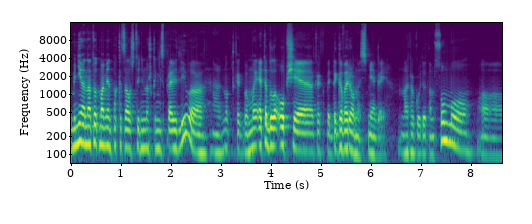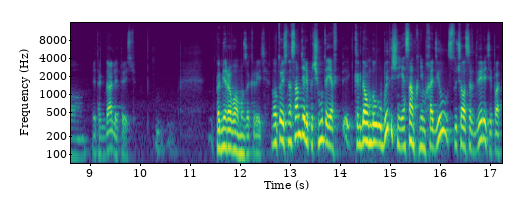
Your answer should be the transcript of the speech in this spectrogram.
Мне на тот момент показалось, что немножко несправедливо. А, Ну, как бы мы, это была общая как бы договоренность с Мегой на какую-то там сумму а, и так далее. То есть по мировому закрыть. Ну, то есть, на самом деле, почему-то я, когда он был убыточный, я сам к ним ходил, стучался в двери, типа,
